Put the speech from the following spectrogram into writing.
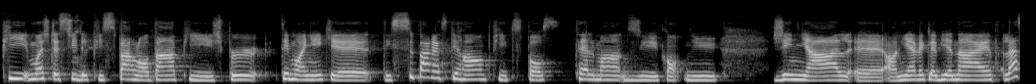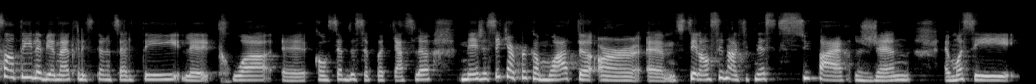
Puis moi, je te suis depuis super longtemps, puis je peux témoigner que tu es super inspirante, puis tu postes tellement du contenu génial euh, en lien avec le bien-être, la santé, le bien-être et les spiritualités, les trois euh, concepts de ce podcast-là. Mais je sais qu'un peu comme moi, as un, euh, tu t'es lancé dans le fitness super jeune. moi, c'est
